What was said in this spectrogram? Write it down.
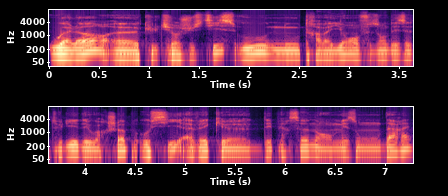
ou alors euh, culture justice, où nous travaillons en faisant des ateliers et des workshops aussi avec euh, des personnes en maison d'arrêt.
